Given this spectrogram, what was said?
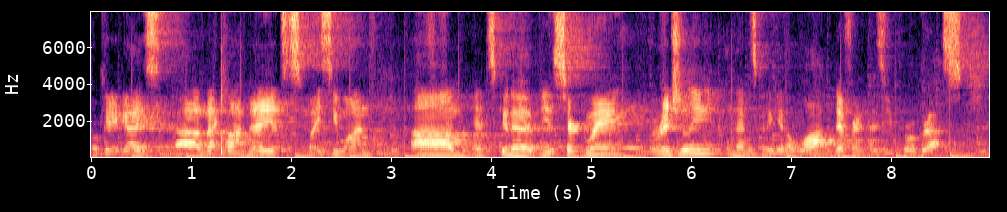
Okay guys, uh, Metcon today, it's a spicy one. Um, it's gonna be a certain way originally, and then it's gonna get a lot different as you progress,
